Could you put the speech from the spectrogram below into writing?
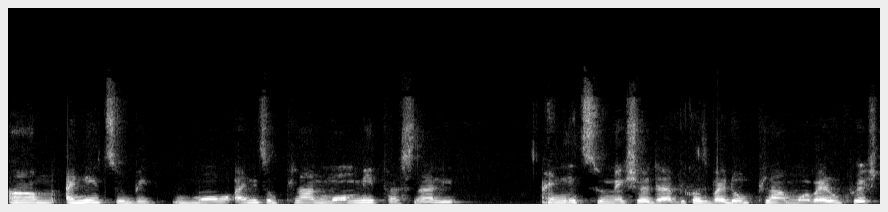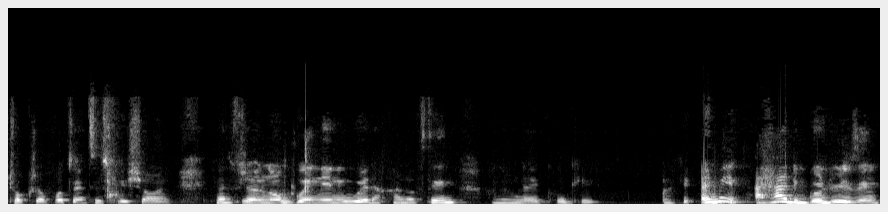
um, I need to be more. I need to plan more. Me personally, I need to make sure that because if I don't plan more, if I don't create structure for 20 fusion, 20 fusion not going anywhere, that kind of thing. And I'm like, okay, okay. I mean, I had a good reason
